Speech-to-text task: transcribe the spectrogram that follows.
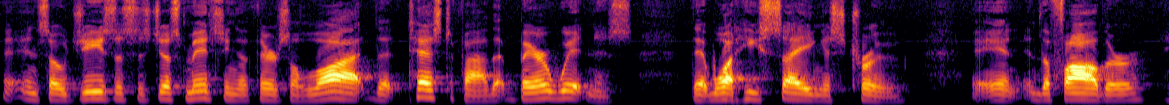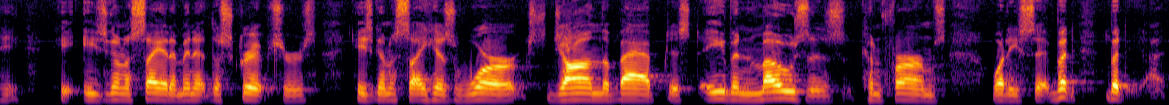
And so Jesus is just mentioning that there's a lot that testify, that bear witness that what he's saying is true. And the Father, he, he's going to say in a minute the scriptures. He's going to say his works. John the Baptist, even Moses confirms what he said. But, but,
